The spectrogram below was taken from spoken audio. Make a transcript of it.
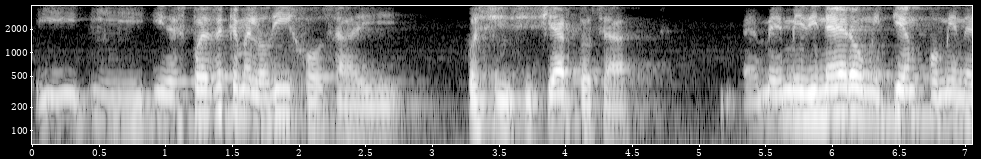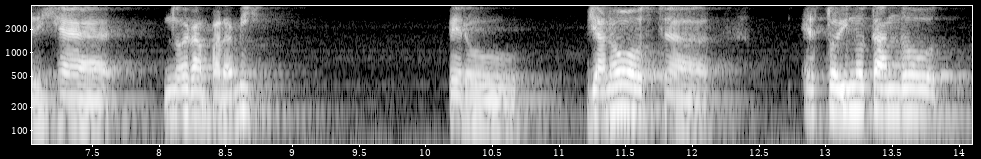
Y, y- después de que me lo dijo, o sea, y pues sí, sí, cierto, o sea, mi, dinero, mi tiempo, mi energía no eran para mí. Pero ya no, o sea, estoy notando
